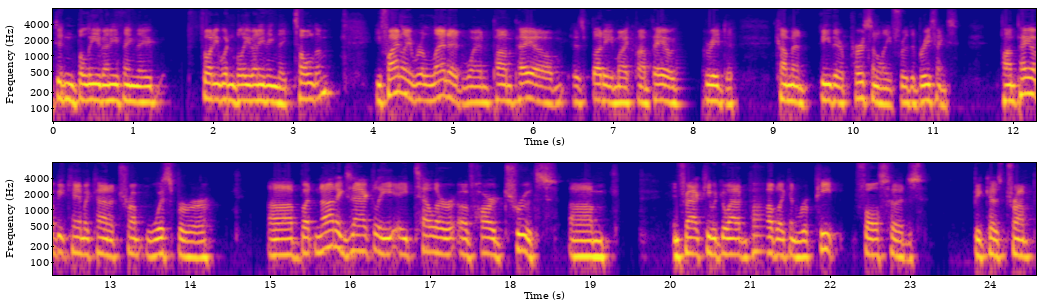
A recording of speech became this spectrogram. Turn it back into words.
Didn't believe anything they thought he wouldn't believe anything they told him. He finally relented when Pompeo, his buddy Mike Pompeo, agreed to come and be there personally for the briefings. Pompeo became a kind of Trump whisperer, uh, but not exactly a teller of hard truths. Um, in fact, he would go out in public and repeat falsehoods because Trump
